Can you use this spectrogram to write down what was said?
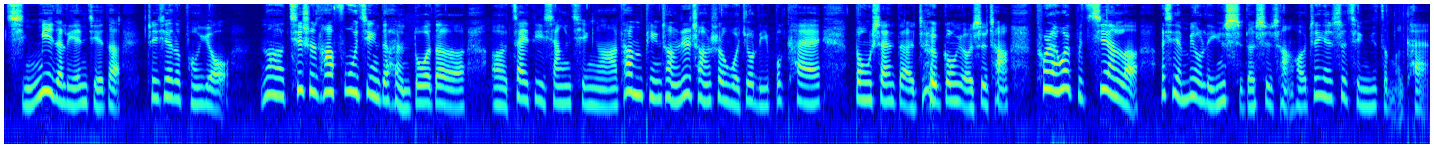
紧密的连接的这些的朋友，那其实他附近的很多的呃在地乡亲啊，他们平常日常生活就离不开东山的这个公有市场，突然会不见了，而且也没有临时的市场哈，这件事情你怎么看？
